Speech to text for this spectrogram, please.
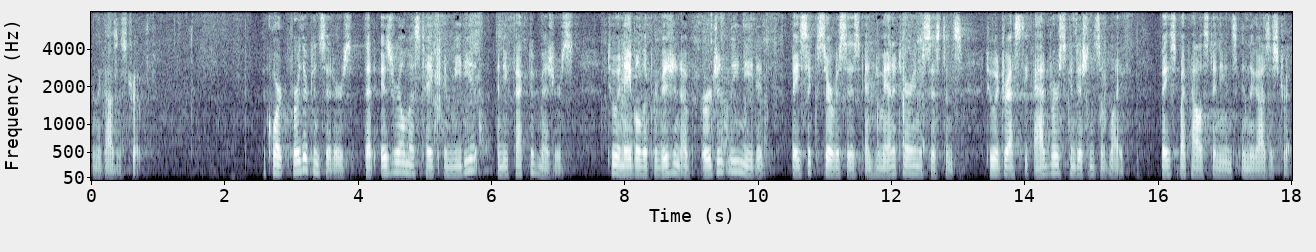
in the Gaza Strip. The court further considers that Israel must take immediate and effective measures to enable the provision of urgently needed basic services and humanitarian assistance to address the adverse conditions of life faced by Palestinians in the Gaza Strip.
